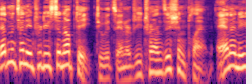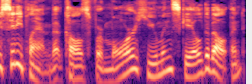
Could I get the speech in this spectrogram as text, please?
Edmonton introduced an update to its energy transition plan and a new city plan that calls for more human scale development,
